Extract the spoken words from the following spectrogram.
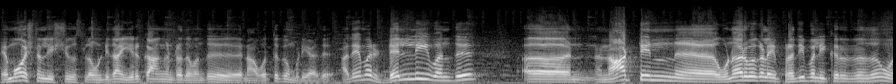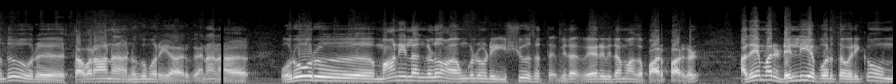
எமோஷ்னல் இஷ்யூஸில் ஒண்டி தான் இருக்காங்கன்றதை வந்து நான் ஒத்துக்க முடியாது. அதே மாதிரி டெல்லி வந்து நாட்டின் உணர்வுகளை பிரதிபலிக்கிறதும் வந்து ஒரு தவறான அணுகுமுறையாக இருக்கும் ஏன்னா நான் ஒரு ஒரு மாநிலங்களும் அவங்களுடைய இஷ்யூஸை வித வேறு விதமாக பார்ப்பார்கள். அதே மாதிரி டெல்லியை பொறுத்த வரைக்கும்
